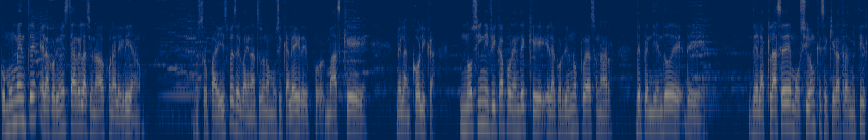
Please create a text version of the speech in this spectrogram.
Comúnmente el acordeón está relacionado con la alegría. En nuestro país pues el vallenato es una música alegre, más que melancólica. No significa por ende que el acordeón no pueda sonar dependiendo de la clase de emoción que se quiera transmitir.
